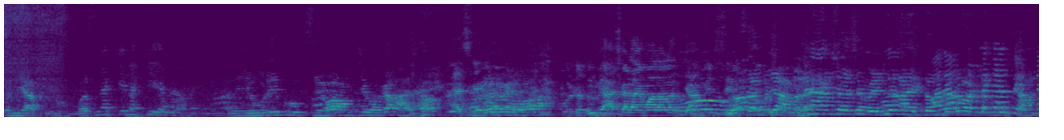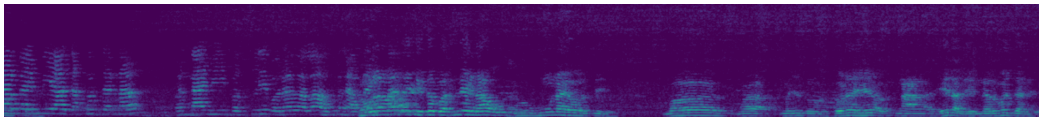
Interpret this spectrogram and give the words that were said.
पण या please, मस्त. नक्की नक्की येणार आणि एवढी खूप सेवा आमची बघा. उलट तुम्ही अशा टायमाला आलात की आम्ही हो. सेवा असं म्हणजे आपल्या असे भेटले ना एकदम मला बरं असं वाटलं वाटतं की आज खूप छान. भेटणार नाही. मी आज असंच जाणार. पण नाही मी बसली. बरं झालं. अजून तुम्हाला माहिती आहे, आता तिथं बसले ना. ऊन आहे वरती. मग म- म्हणजे थो- थोडं हे ना- हे झाले. नर्वस झाले.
